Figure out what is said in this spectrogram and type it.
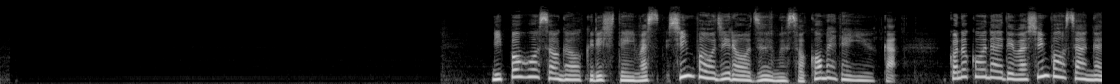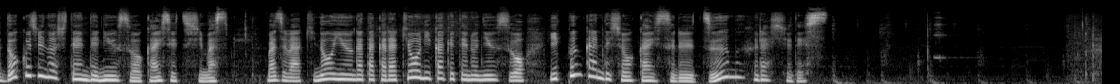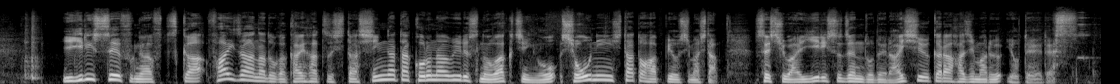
ニッポン放送がお送りしています辛坊治郎ズームそこまで言うかこのコーナーでは辛坊さんが独自の視点でニュースを解説しますまずは昨日夕方から今日にかけてのニュースを1分間で紹介するズームフラッシュですイギリス政府が2日、ファイザーなどが開発した新型コロナウイルスのワクチンを承認したと発表しました。接種はイギリス全土で来週から始まる予定です。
